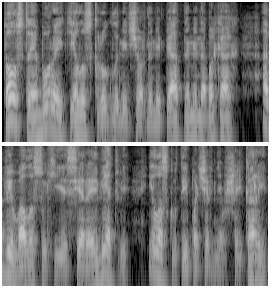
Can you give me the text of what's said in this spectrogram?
толстое бурое тело с круглыми черными пятнами на боках обвивало сухие серые ветви и лоскуты почерневшей коры.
